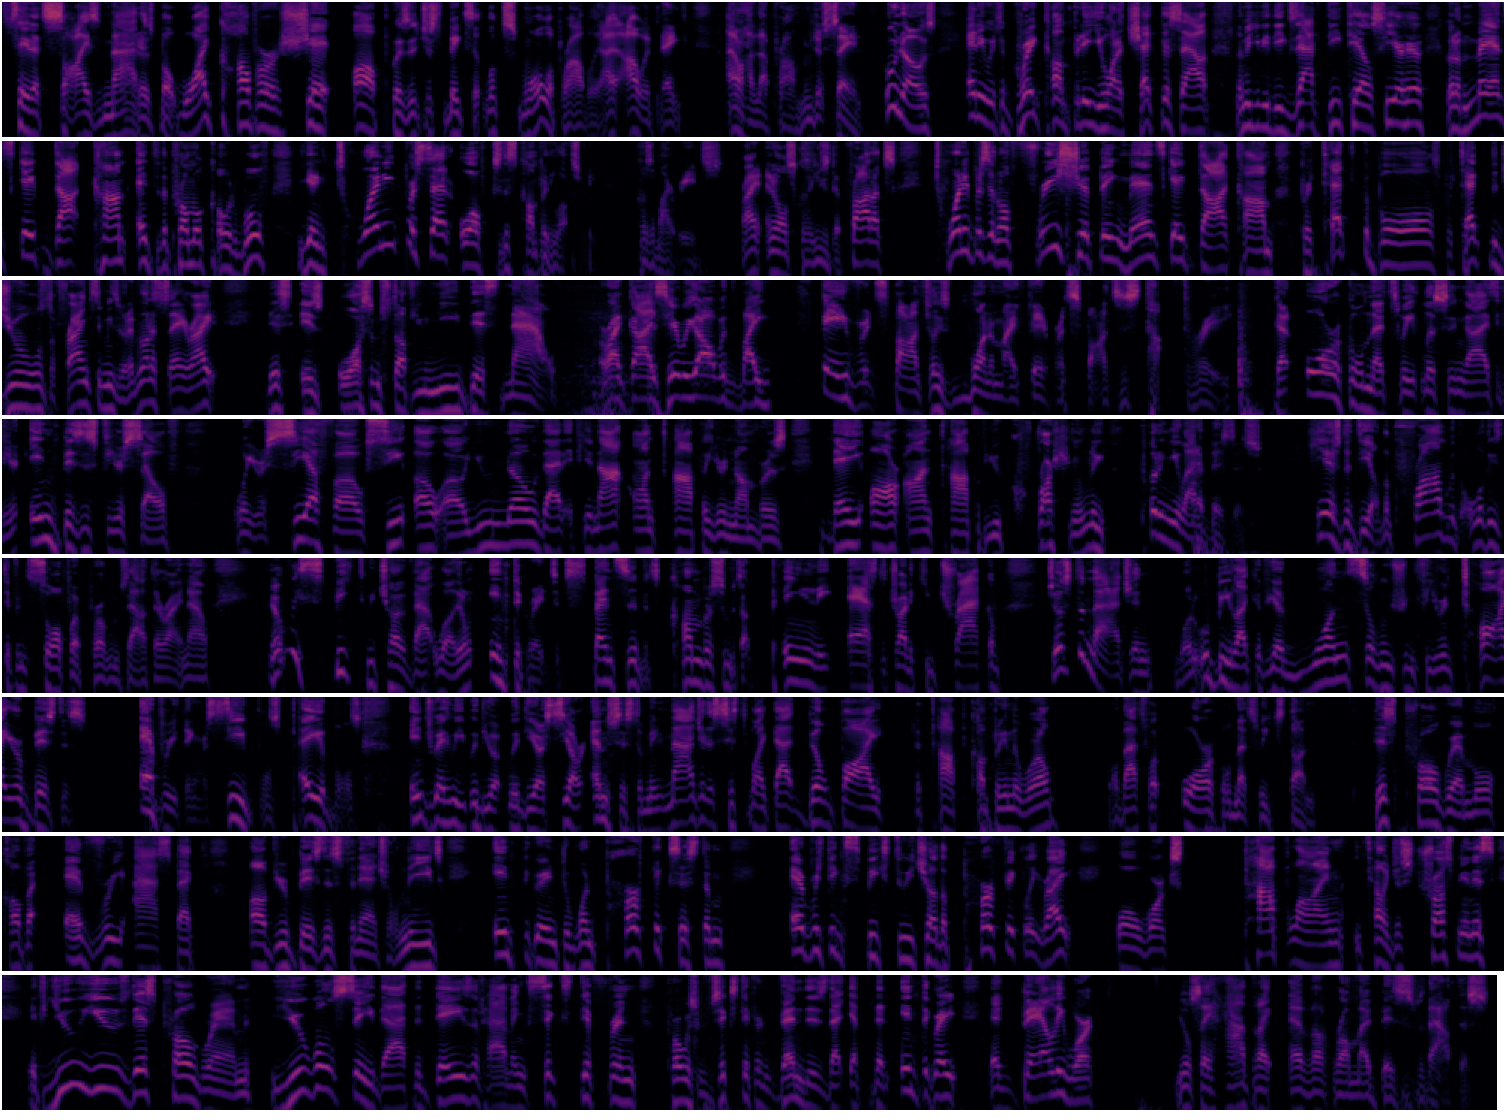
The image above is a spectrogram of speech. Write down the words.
say that size matters, but why cover shit up? Because it just makes it look smaller, probably. I, I would think. I don't have that problem. I'm just saying. Who knows? Anyway, it's a great company. You want to check this out. Let me give you the exact details here. Here. Go to manscaped.com, enter the promo code WOLF. You're getting 20% off because this company loves me because of my reads, right? And also because I use their products. 20% off free shipping, manscaped.com. Protect the balls, protect the jewels, the Franks and means, whatever you want to say, right? This is awesome stuff. You need this now. All right, guys, here we are with my favorite sponsor, at least one of my favorite sponsors, top three. Got Oracle NetSuite. Listen, guys, if you're in business for yourself, or you're a CFO, COO, you know that if you're not on top of your numbers, they are on top of you, crushing, really putting you out of business. Here's the deal the problem with all these different software programs out there right now, they don't really speak to each other that well. They don't integrate. It's expensive, it's cumbersome, it's a pain in the ass to try to keep track of. Just imagine what it would be like if you had one solution for your entire business. Everything, receivables, payables, integrated with- your with your CRM system. I mean, imagine a system like that built by the top company in the world. Well, that's what Oracle NetSuite's done. This program will cover every aspect of your business financial needs, integrated into one perfect system. Everything speaks to each other perfectly, right? All works top line. I'm telling you, just trust me in this. If you use this program, you will see that the days of having six different programs from six different vendors that you have to then integrate that barely work, you'll say, How did I ever run my business without this?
